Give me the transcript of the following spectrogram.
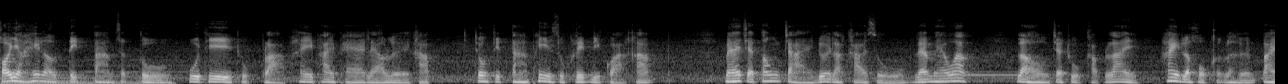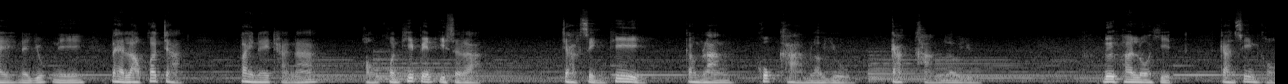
ขออย่าให้เราติดตามศัตรูผู้ที่ถูกปราบให้พ่ายแพ้แล้วเลยครับ จงติดตามพระเยซูคริสต์ดีกว่าครับ แม้จะต้องจ่ายด้วยราคาสูง และแม้ว่าเราจะถูกขับไล่ให้ระหกระเหินไปในยุคนี้ แต่เราก็จะไปในฐานะของคนที่เป็นอิสระ จากสิ่งที่กำลังคุกคามเราอยู่ กักขังเราอยู่ ด้วยพระโลหิต การสิ้นของ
